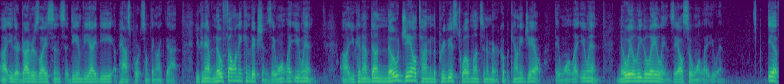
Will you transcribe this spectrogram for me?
uh, either a driver's license, a DMV ID, a passport, something like that. You can have no felony convictions. They won't let you in. Uh, you can have done no jail time in the previous 12 months in a Maricopa County jail. They won't let you in. No illegal aliens. They also won't let you in. If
